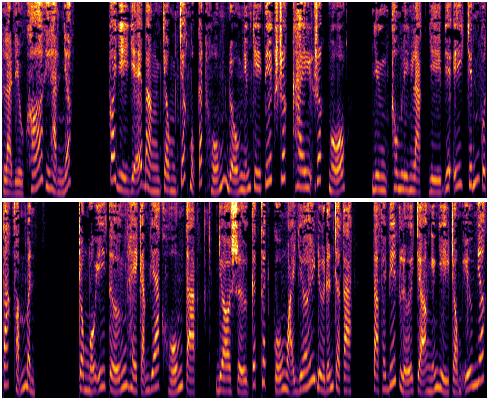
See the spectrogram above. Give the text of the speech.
là điều khó thi hành nhất. Có gì dễ bằng chồng chất một cách hỗn độn những chi tiết rất hay, rất ngộ, nhưng không liên lạc gì với ý chính của tác phẩm mình. Trong mỗi ý tưởng hay cảm giác hỗn tạp do sự kích thích của ngoại giới đưa đến cho ta. Ta phải biết lựa chọn những gì trọng yếu nhất,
